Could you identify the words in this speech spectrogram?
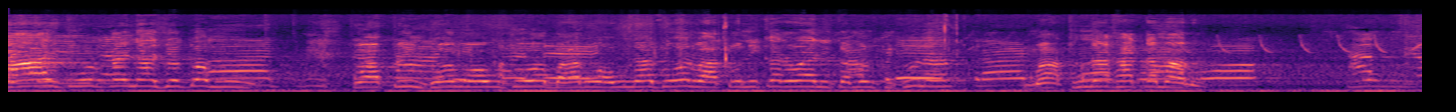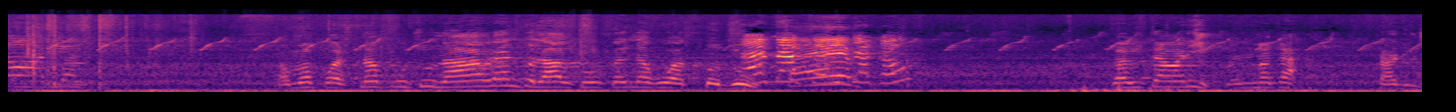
લાલ ચોર કઈ નાખ્યો તો હું? ચોપડી જોર આવું છું બારું આવું ના જોર વાતો નહીં કરવાની. તમને કીધું ને માથું ના ખાતા મારું. અમે પ્રશ્ન પૂછું ના આવડે ને તો લાલ ચોર કઈ નાખું આજ તો જો. કવિતા વાળી મગા તાડી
